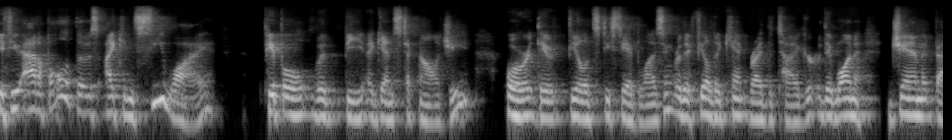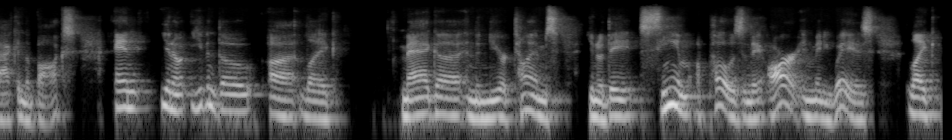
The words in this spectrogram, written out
if you add up all of those i can see why people would be against technology or they feel it's destabilizing or they feel they can't ride the tiger or they want to jam it back in the box. And you know even though uh, like maga and the new york times you know they seem opposed and they are in many ways like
